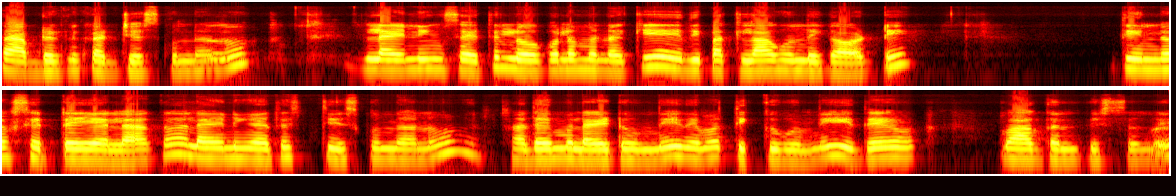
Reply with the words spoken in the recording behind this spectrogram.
ఫ్యాబ్రిక్ని కట్ చేసుకున్నాను లైనింగ్స్ అయితే లోపల మనకి ఇది పతలాగా ఉంది కాబట్టి దీనిలో సెట్ అయ్యేలాగా లైనింగ్ అయితే తీసుకున్నాను అదేమో లైట్ ఉంది ఇదేమో తిక్కుగా ఉంది ఇదే బాగా కనిపిస్తుంది.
